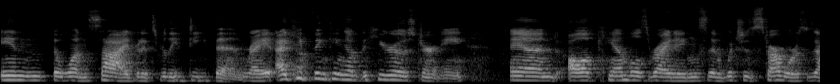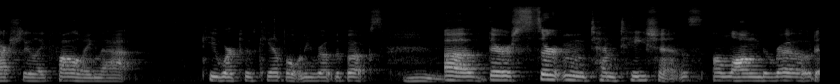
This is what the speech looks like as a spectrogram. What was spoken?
in the one side but it's really deep in right? I keep thinking of the hero's journey and all of campbell's writings and which is star wars was actually like following that he worked with campbell when he wrote the books mm. uh, there are certain temptations along the road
